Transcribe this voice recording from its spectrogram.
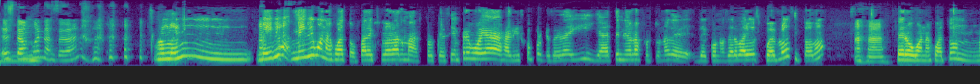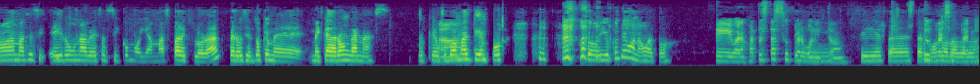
Están buenas, ¿verdad? Maybe, maybe Guanajuato para explorar más, porque siempre voy a Jalisco porque soy de ahí y ya he tenido la fortuna de, de conocer varios pueblos y todo, Ajá. pero Guanajuato no nada más he, ido una vez así como ya más para explorar, pero siento que me, me quedaron ganas, porque ocupa Ah, más tiempo. So, yo creo que Guanajuato. Sí, Guanajuato está súper Sí, bonito. Sí, está, está hermoso, la súper. verdad.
